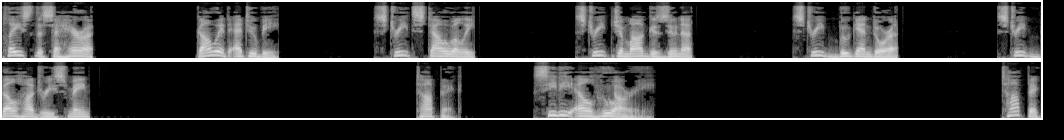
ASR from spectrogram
Place the Sahara. Gawat Etoubi Street Stouweli Street Jama Gazuna Street Bugandora Street Belhadri Smain Topic. Sidi El Houari Topic.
